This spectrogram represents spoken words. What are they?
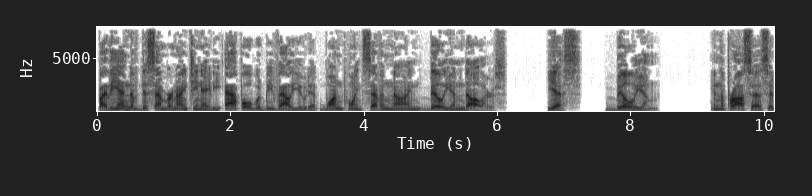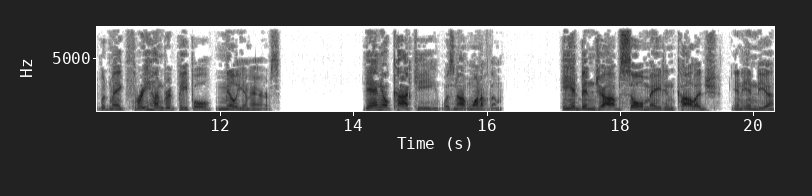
By the end of December 1980, Apple would be valued at $1.79 billion. Yes, billion. In the process, it would make 300 people millionaires. Daniel Kottke was not one of them. He had been Jobs' soulmate in college, in India,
